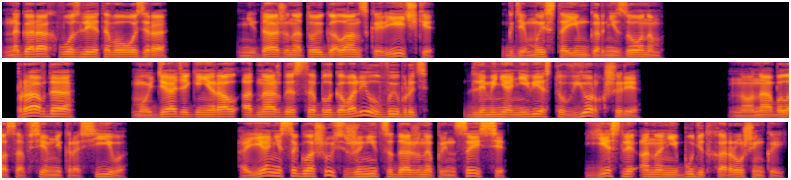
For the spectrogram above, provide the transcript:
на горах возле этого озера, ни даже на той голландской речке, где мы стоим гарнизоном. Правда, мой дядя-генерал однажды соблаговолил выбрать для меня невесту в Йоркшире, но она была совсем некрасива. А я не соглашусь жениться даже на принцессе, если она не будет хорошенькой.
